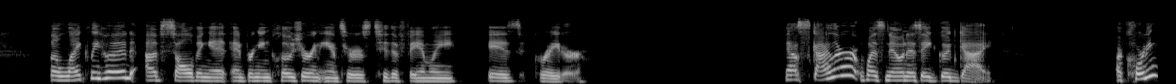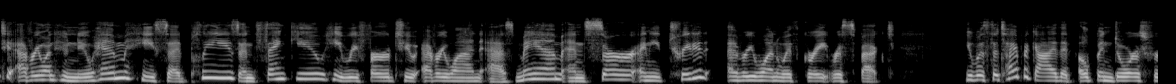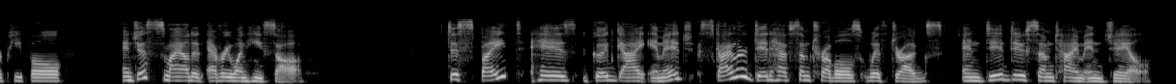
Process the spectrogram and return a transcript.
the likelihood of solving it and bringing closure and answers to the family is greater. Now, Schuyler was known as a good guy. According to everyone who knew him, he said please and thank you. He referred to everyone as ma'am and sir, and he treated everyone with great respect. He was the type of guy that opened doors for people and just smiled at everyone he saw. Despite his good guy image, Schuyler did have some troubles with drugs and did do some time in jail.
